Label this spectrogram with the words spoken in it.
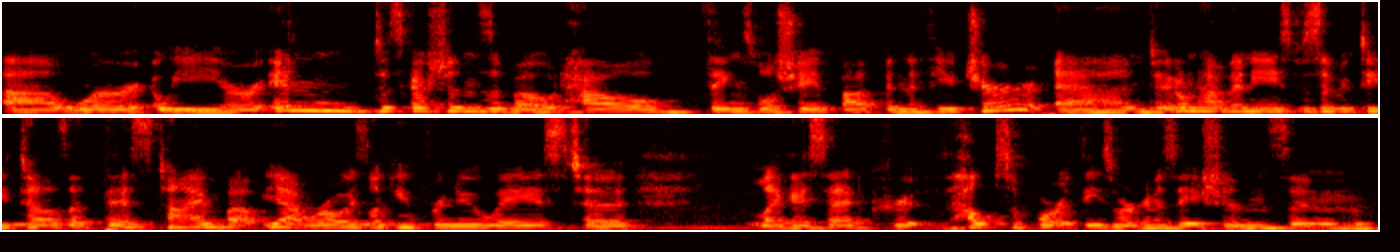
Uh, we're we are in discussions about how things will shape up in the future and i don't have any specific details at this time but yeah we're always looking for new ways to like I said, help support these organizations. And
